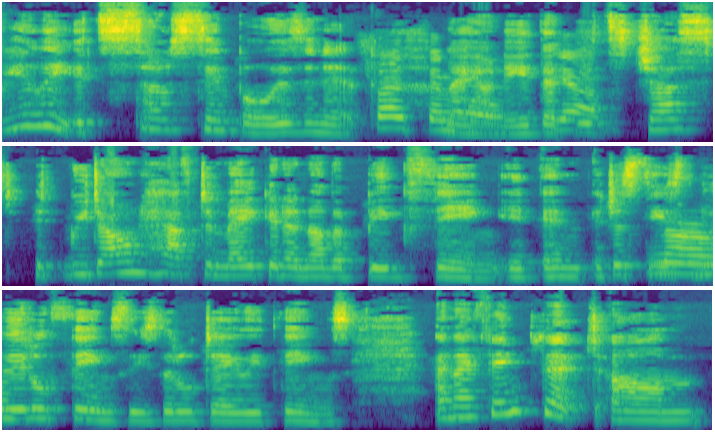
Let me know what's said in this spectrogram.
really it's so simple, isn't it? So simple. Leonie, that yeah. it's just, it, we don't have to make it another big thing. It, and it just these no. little things, these little daily things. And I think that, um,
